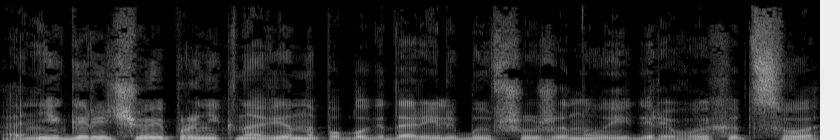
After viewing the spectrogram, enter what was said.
Они горячо и проникновенно поблагодарили бывшую жену Игоря Выходцева,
